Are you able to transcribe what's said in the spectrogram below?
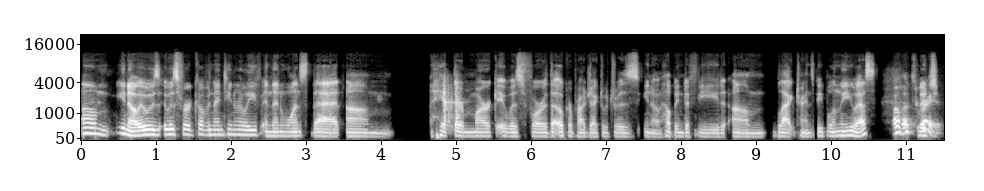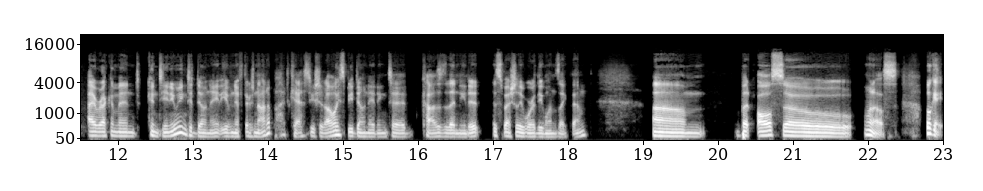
Um, you know, it was it was for COVID nineteen relief, and then once that um hit their mark, it was for the Okra Project, which was you know helping to feed um Black trans people in the U.S. Oh, that's Which great. I recommend continuing to donate, even if there's not a podcast. You should always be donating to causes that need it, especially worthy ones like them. Um, but also, what else? Okay,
